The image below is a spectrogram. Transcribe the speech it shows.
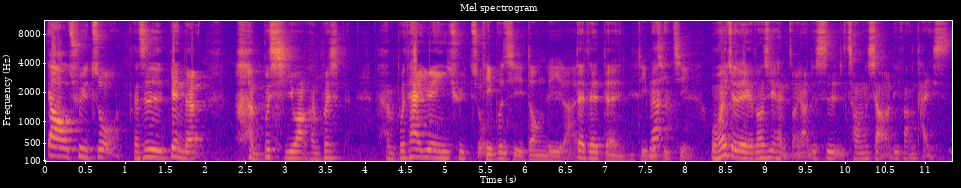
要去做，可是变得很不希望，很不，很不太愿意去做，提不起动力来。对对对，嗯、提不起劲。我会觉得有个东西很重要，就是从小的地方开始。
